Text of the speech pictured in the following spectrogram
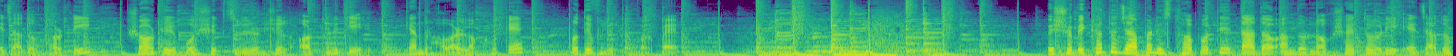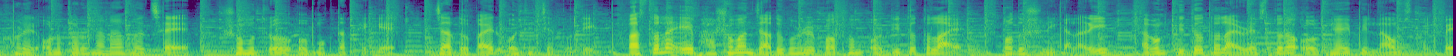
এই জাদুঘরটি শহরটির বৈশ্বিক সৃজনশীল অর্থনীতির কেন্দ্র হওয়ার লক্ষ্যকে প্রতিফলিত করবে। বিশ্ববিখ্যাত জাপানি স্থপতি তাদাও আন্দোর নকশায় তৈরি এ জাদুঘরের অনুপ্রেরণা নেওয়া হয়েছে সমুদ্র ও মুক্তা থেকে, যা দুবাইয়ের ঐতিহ্যের প্রতীক। পাঁচতলায় এই ভাসমান জাদুঘরের প্রথম ও দ্বিতীয় তলায় প্রদর্শনী গ্যালারি এবং তৃতীয় তলায় রেস্তোরাঁ ও ভিআইপি লাউঞ্জ থাকবে।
